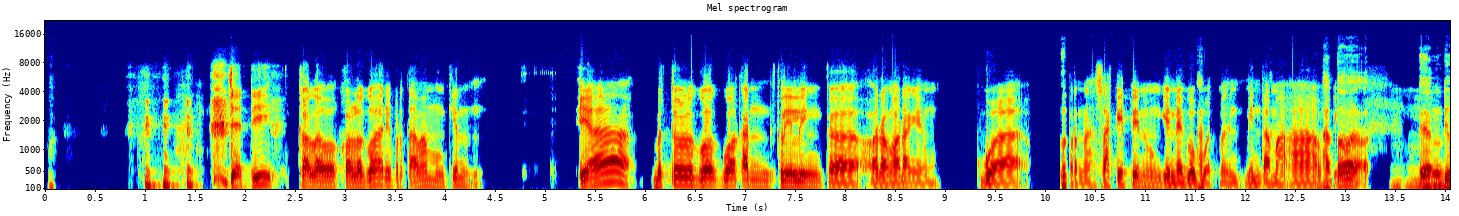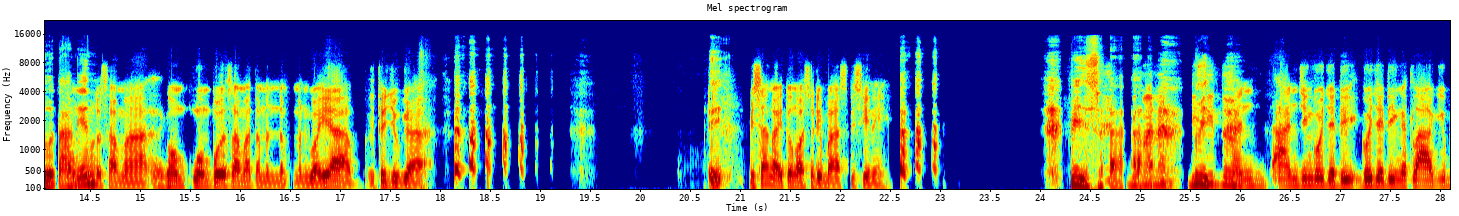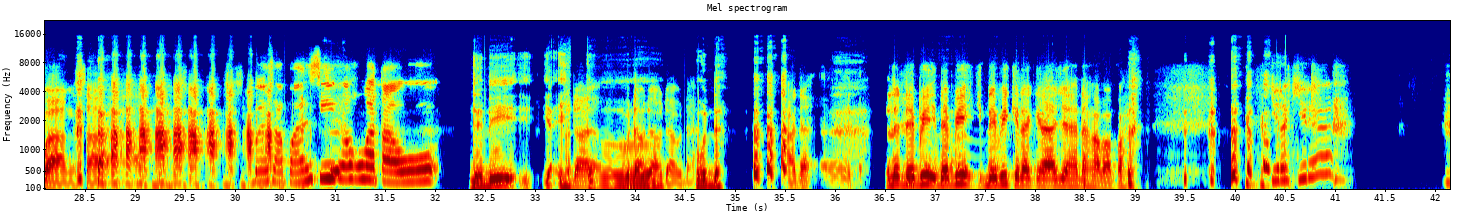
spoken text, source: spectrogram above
Jadi kalau kalau gue hari pertama mungkin ya betul gue gua akan keliling ke orang-orang yang gue pernah sakitin mungkin ya gue buat minta maaf gitu. Atau Mm-mm. yang diutangin ngumpul sama ngum- ngumpul sama temen-temen gue ya itu juga. bisa nggak itu nggak usah dibahas di sini di bisa. mana? Di situ. An- anjing gue jadi gue jadi inget lagi bangsa Bahas apaan sih? Aku nggak tahu. Jadi ya itu. udah udah udah udah udah Udah. ada eh, udah Debi Debi Debi kira-kira aja ada nggak apa-apa Kira-kira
